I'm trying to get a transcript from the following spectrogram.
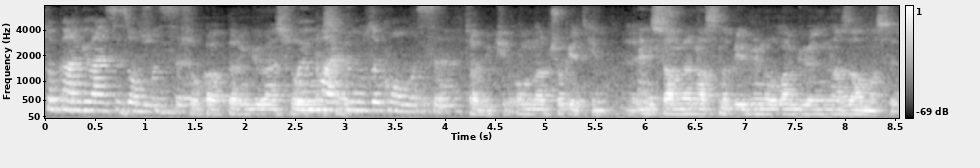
Sokağın güvensiz olması, sokakların güvensiz oyun olması, parkının uzak olması. tabii ki onlar çok etkin. E, Evet. İnsanların aslında birbirine olan güveninin azalması Hı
